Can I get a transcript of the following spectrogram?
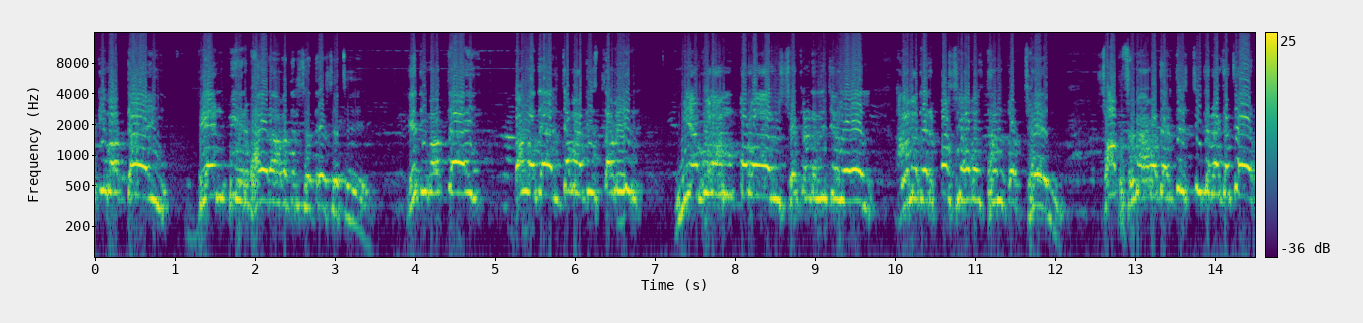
ইতিমধ্যেই বিএনপির ভাইয়েরা আমাদের সাথে এসেছে। ইতিমধ্যেই বাংলাদেশ জামাত ইসলামীর মিয়া গোলাম পরোয়ার সেক্রেটারি জেনারেল আমাদের পাশে অবস্থান করছেন। সবসময় আমাদের দৃষ্টিতে রেখেছেন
